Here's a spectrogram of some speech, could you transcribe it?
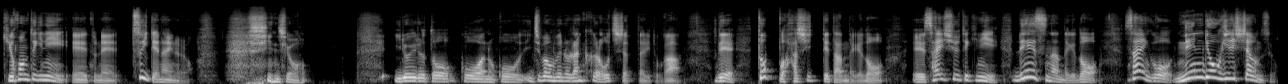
基本的に、えっ、とね、ついてないのよ。新庄。いろいろと、こう、あの、こう、一番上のランクから落ちちゃったりとか、で、トップ走ってたんだけど、えー最終的にレースなんだけど、最後、燃料切れしちゃうんですよ。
